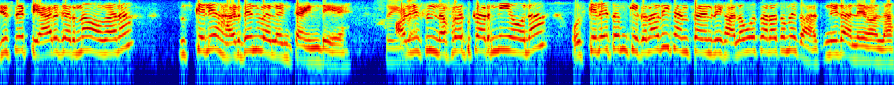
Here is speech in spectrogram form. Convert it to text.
जिससे प्यार करना होगा ना उसके लिए हर दिन वैलेंटाइन डे है। और। जिससे नफरत करनी हो ना उसके लिए तुम कितना भी कंसर्न दिखा लो वो सारा तुम्हें घास नहीं डालने वाला।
